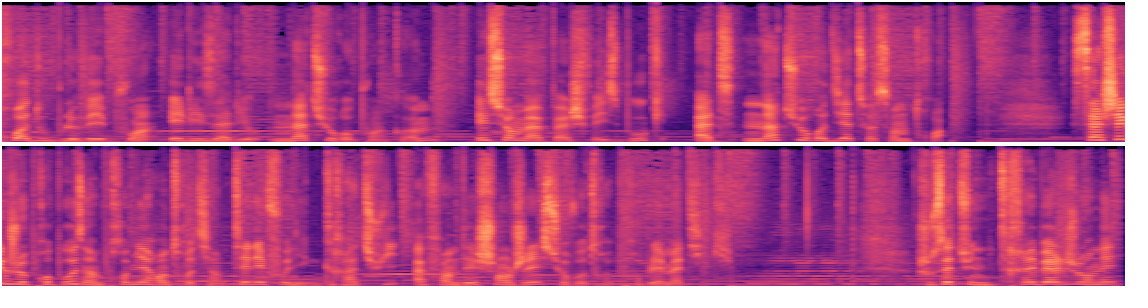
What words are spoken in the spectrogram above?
www.elisalionaturo.com et sur ma page Facebook at naturodiet63. Sachez que je propose un premier entretien téléphonique gratuit afin d'échanger sur votre problématique. Je vous souhaite une très belle journée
